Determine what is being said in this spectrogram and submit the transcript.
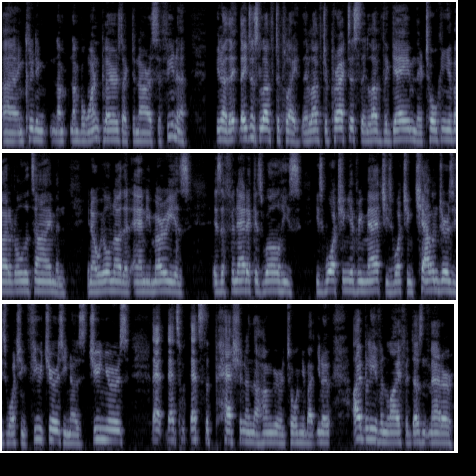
uh, including num- number one players like Dinara Safina, you know, they, they just love to play. They love to practice. They love the game. They're talking about it all the time. And, you know, we all know that Andy Murray is is a fanatic as well. He's he's watching every match. He's watching challengers. He's watching futures. He knows juniors. That that's that's the passion and the hunger we're talking about. You know, I believe in life. It doesn't matter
